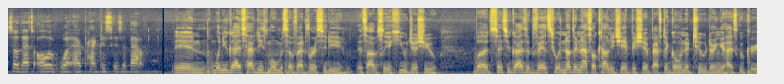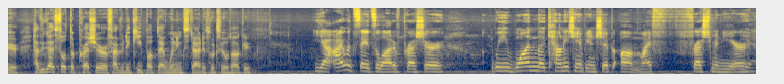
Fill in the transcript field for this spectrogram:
So that's all of what our practice is about. And when you guys have these moments of adversity, it's obviously a huge issue. But since you guys advanced to another Nassau County championship after going to two during your high school career, have you guys felt the pressure of having to keep up that winning status with field hockey? Yeah, I would say it's a lot of pressure. We won the county championship um, my f- freshman year, Yeah.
